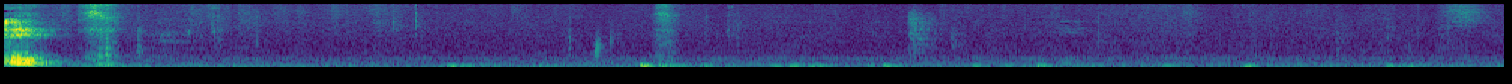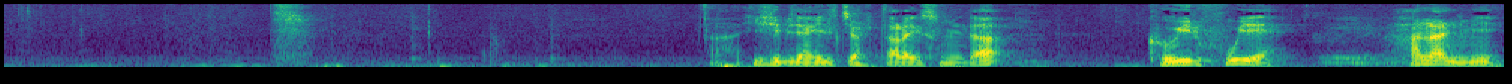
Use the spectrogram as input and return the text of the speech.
아, 22장 1절 따라하겠습니다. 그 일 후에 하나님이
